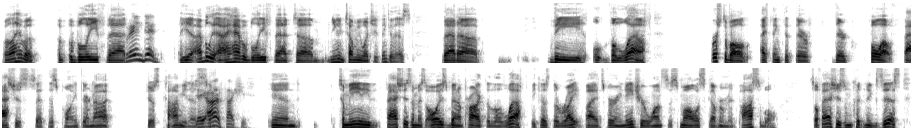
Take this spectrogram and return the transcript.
Well, I have a, a, belief that Brain dead. Yeah, I believe I have a belief that um, you can tell me what you think of this. That uh, the the left, first of all, I think that they're they're full out fascists at this point. They're not just communists. They are fascists. And to me, fascism has always been a product of the left because the right, by its very nature, wants the smallest government possible. So fascism couldn't exist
